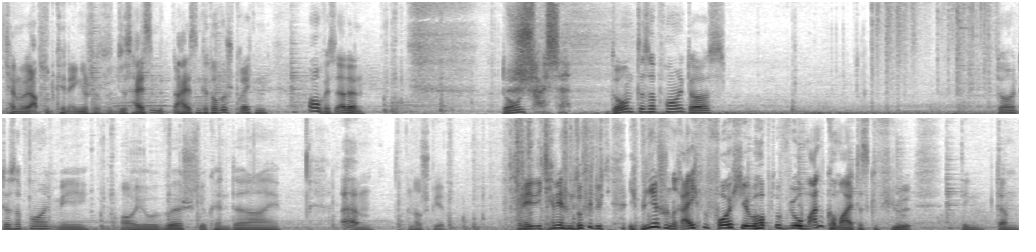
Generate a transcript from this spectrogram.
Ich kann absolut kein Englisch. Also das heißt mit einer heißen Kartoffel sprechen. Oh, wer ist er denn? Don't, Scheiße. don't disappoint us. Don't disappoint me. Or you wish you can die. Ähm, anderes Spiel. Ich kenne kenn ja schon so viel durch. Ich bin ja schon reich, bevor ich hier überhaupt irgendwie oben ankomme, halt das Gefühl. Ding, dam.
